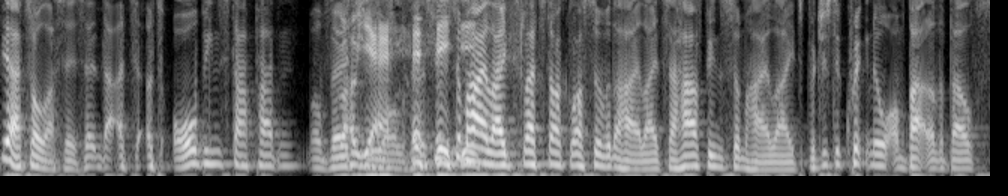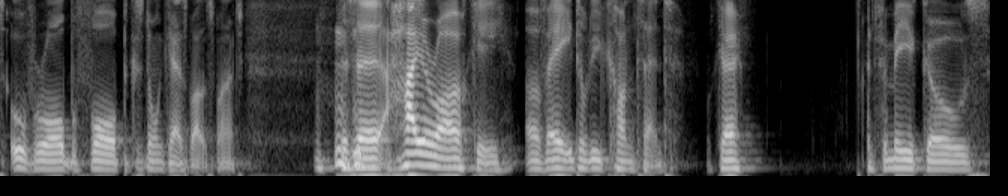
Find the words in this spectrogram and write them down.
Yeah, that's all that is. It's, it's all been stat padding. Well, virtually yeah. all of it. There's been some highlights. Let's not gloss over the highlights. There have been some highlights, but just a quick note on Battle of the Belts overall before, because no one cares about this match. There's a hierarchy of AEW content, okay? And for me, it goes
